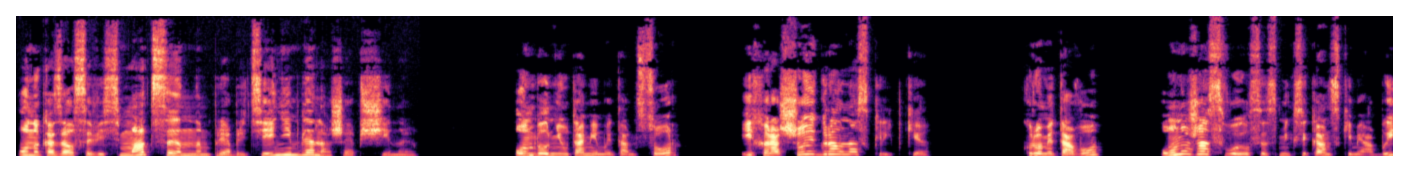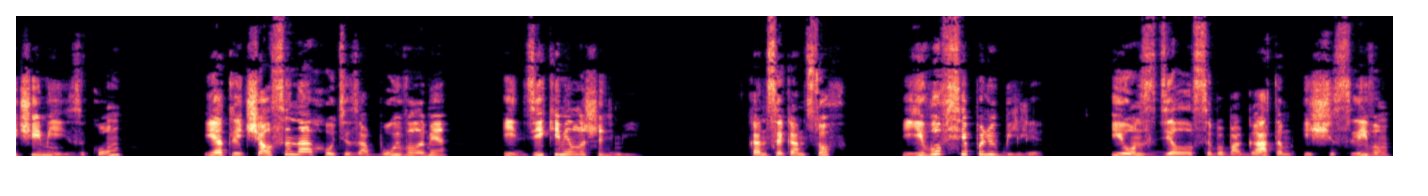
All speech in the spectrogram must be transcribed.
он оказался весьма ценным приобретением для нашей общины. Он был неутомимый танцор и хорошо играл на скрипке. Кроме того, он уже освоился с мексиканскими обычаями и языком и отличался на охоте за буйволами и дикими лошадьми. В конце концов, его все полюбили, и он сделался бы богатым и счастливым,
